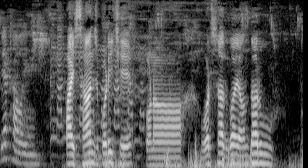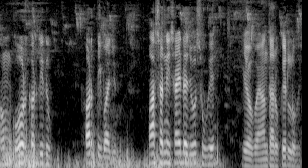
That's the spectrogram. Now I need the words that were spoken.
બેઠા હોય ભાઈ, સાંજ પડી છે, પણ વરસાદ ભાઈ અંધારું ઘમ ઘોર કરી દીધું ફરતી બાજુ. પાછળની સાઈડ જ ઓછું છે. જો ભાઈ, અંધારું કેટલું છે?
